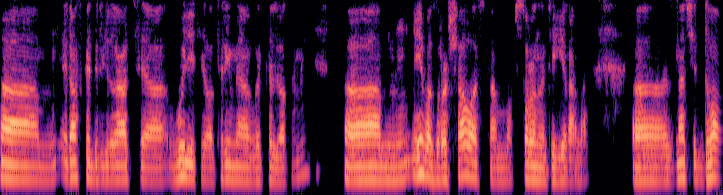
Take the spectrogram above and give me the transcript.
иранская делегация вылетела тремя вертолетами и возвращалась там в сторону Тегерана. А, Значит, два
